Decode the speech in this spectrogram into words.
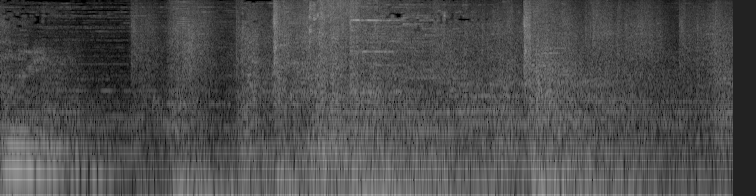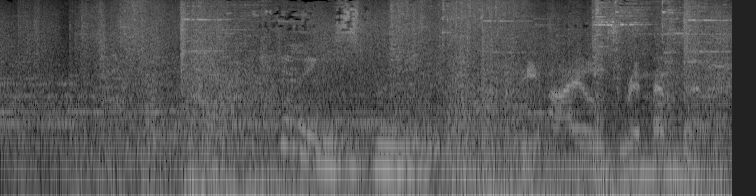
Killing spree. The Isles remember.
